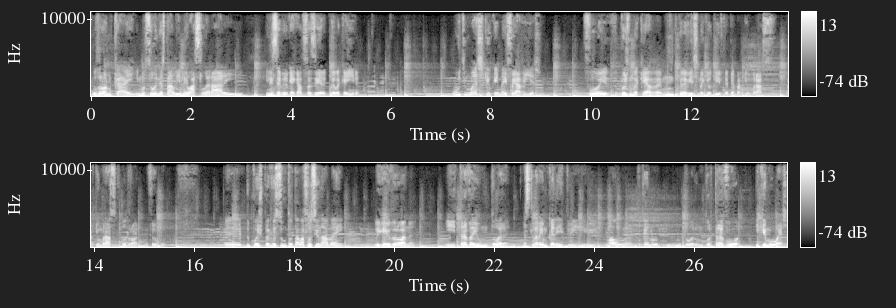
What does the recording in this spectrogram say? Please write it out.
O drone cai e uma pessoa ainda está ali meio a acelerar e, e nem saber o que é que há de fazer com ele a cair. O último acho que eu queimei foi há dias. Foi depois de uma queda muito gravíssima que eu tive, que até parti um braço. Parti um braço do drone, não foi o meu. Uh, depois, para ver se o motor estava a funcionar bem, liguei o drone e travei o motor, acelerei um bocadito e mal toquei no motor, o motor travou e queimou o ESC.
